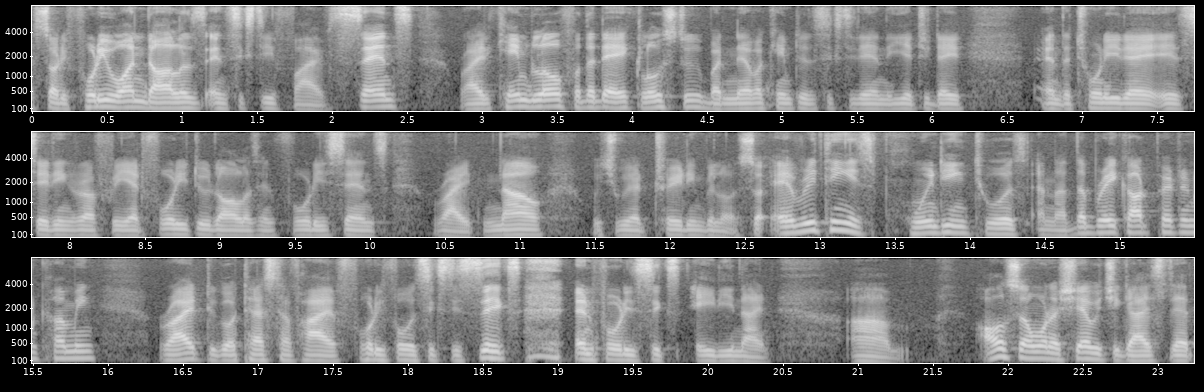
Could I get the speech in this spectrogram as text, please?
sorry, $41.65, right? Came low for the day, close to, but never came to the 60 day and the year to date and the 20 day is sitting roughly at $42.40 right now which we are trading below. So everything is pointing towards another breakout pattern coming right to go test of high 44.66 and 46.89 um, also i want to share with you guys that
